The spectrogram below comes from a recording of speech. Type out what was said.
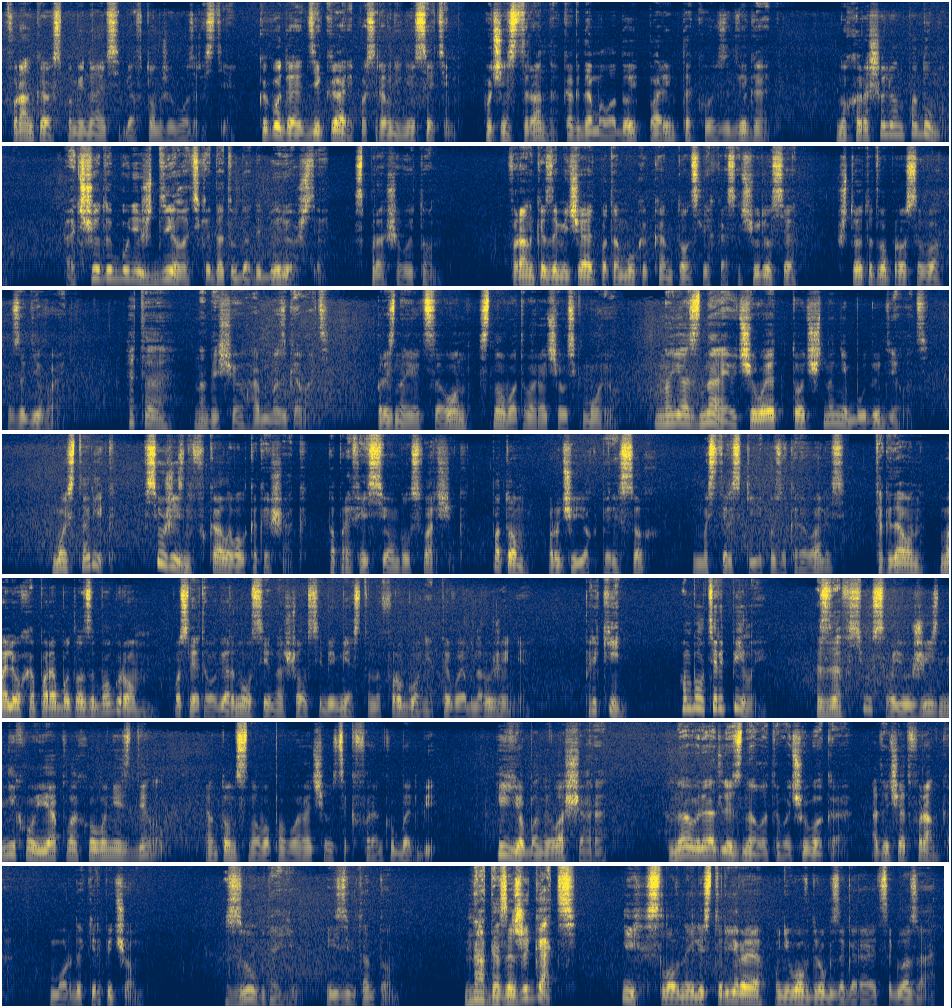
Франко вспоминает себя в том же возрасте. Какой-то дикарь по сравнению с этим. Очень странно, когда молодой парень такое задвигает. Но хорошо ли он подумал? «А что ты будешь делать, когда туда доберешься?» – спрашивает он. Франко замечает потому, как Антон слегка сощурился, что этот вопрос его задевает. «Это надо еще обмозговать», — признается он, снова отворачиваясь к морю. «Но я знаю, чего я точно не буду делать. Мой старик всю жизнь вкалывал как и шаг. По профессии он был сварщик. Потом ручеек пересох, мастерские позакрывались. Тогда он малеха поработал за бугром. После этого вернулся и нашел себе место на фургоне ТВ-обнаружения. Прикинь, он был терпилой. За всю свою жизнь нихуя плохого не сделал. Антон снова поворачивается к Фрэнку Бэкби. Ёбаный лошара. Навряд ли знал этого чувака, отвечает Франко, морда кирпичом. Зуб даю, извит Антон. Надо зажигать! И, словно иллюстрируя, у него вдруг загораются глаза.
